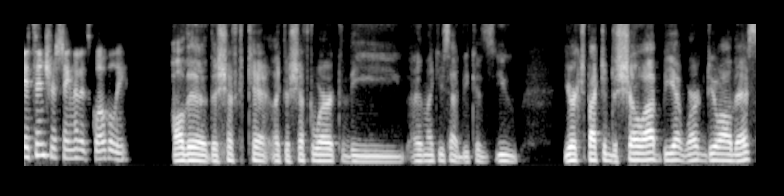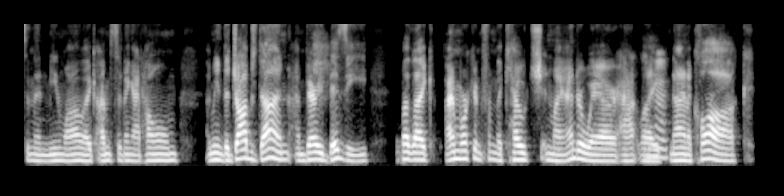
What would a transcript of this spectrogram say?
it's interesting that it's globally. all the the shift care like the shift work the and like you said because you you're expected to show up be at work do all this. And then meanwhile like i'm sitting at home. I mean the job's done. I'm very busy but like i'm working from the couch in my underwear at like Mhm. nine o'clock.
